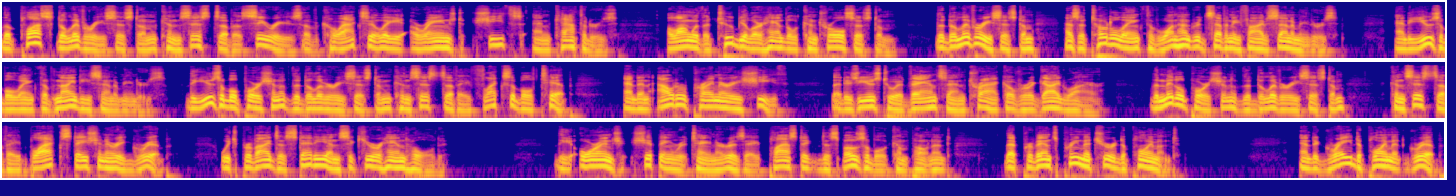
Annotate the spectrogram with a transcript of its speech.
The Plus delivery system consists of a series of coaxially arranged sheaths and catheters, along with a tubular handle control system. The delivery system has a total length of 175 centimeters and a usable length of 90 centimeters. The usable portion of the delivery system consists of a flexible tip and an outer primary sheath that is used to advance and track over a guide wire. The middle portion of the delivery system consists of a black stationary grip, which provides a steady and secure handhold. The orange shipping retainer is a plastic disposable component that prevents premature deployment. And a gray deployment grip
